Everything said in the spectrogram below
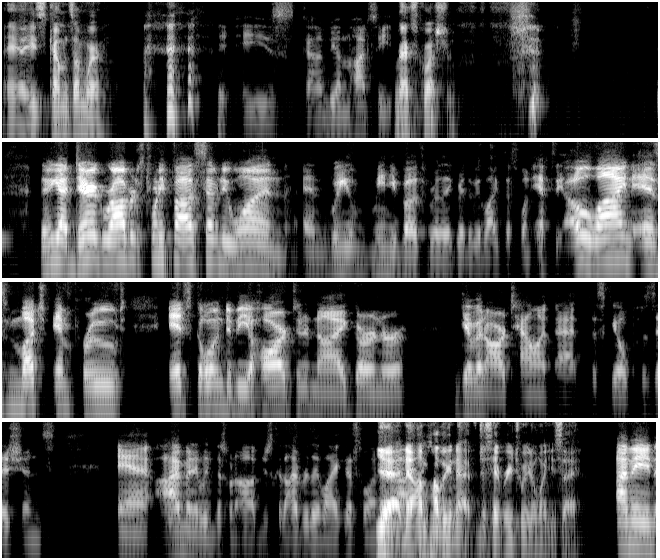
Yeah, he's coming somewhere. he's gonna be on the hot seat. Next question. Then we got Derek Roberts, 2571. And we, me and you both really agree that we like this one. If the O line is much improved, it's going to be hard to deny Geriner given our talent at the skill positions. And I'm going to leave this one up just because I really like this one. Yeah, no, I'm probably going to just hit retweet on what you say. I mean,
